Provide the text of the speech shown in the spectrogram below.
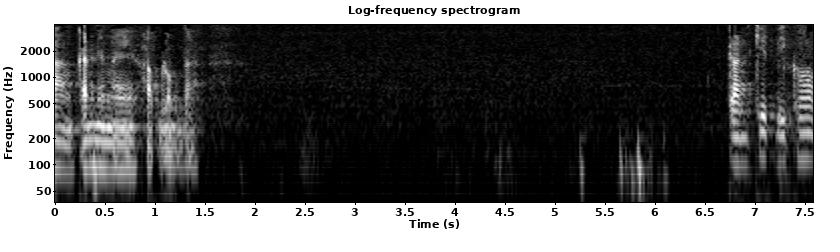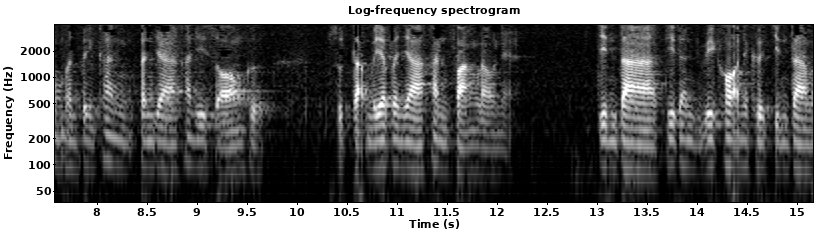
ต่างกันยังไงครับหลวงตาการคิดวิเคราะห์มันเป็นขั้นปัญญาขั้นที่สองคือ สุตตมยปัญญาขั้นฟังเราเนี่ย จินตาที่ท่านวิเคราะห์นี่คือ จินตาม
